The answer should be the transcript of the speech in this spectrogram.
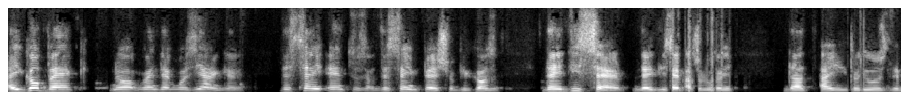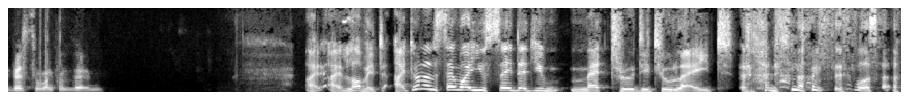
I go back, you know, when I was younger, the same enthusiasm, the same passion, because they deserve, they deserve absolutely that I produce the best one for them. I, I love it. I don't understand why you say that you met Trudy too late. I don't know if it was. A,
